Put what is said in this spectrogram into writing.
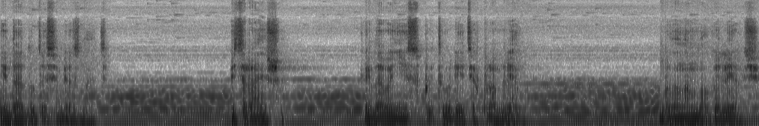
и дадут о себе знать. Ведь раньше, когда вы не испытывали этих проблем, было намного легче,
